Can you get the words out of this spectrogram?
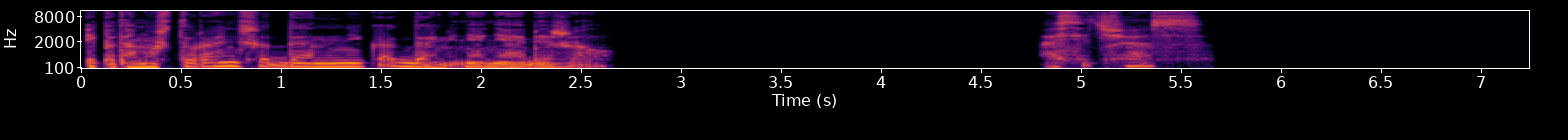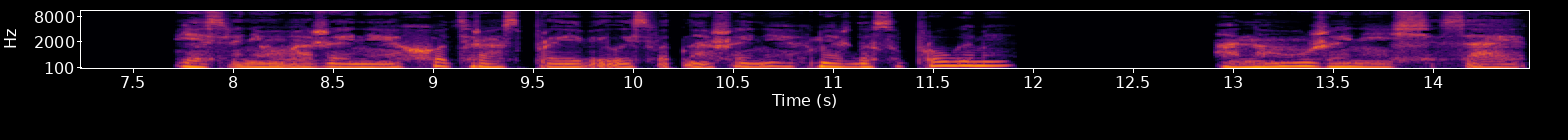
и потому что раньше Дэн никогда меня не обижал. А сейчас, если неуважение хоть раз проявилось в отношениях между супругами, оно уже не исчезает.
